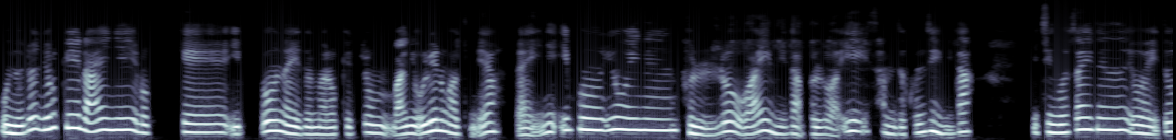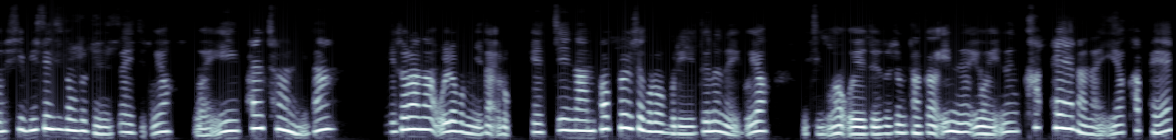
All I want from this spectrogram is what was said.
오늘은 이렇게 라인이 이렇게 이쁜 아이들만 이렇게 좀 많이 올리는 것 같은데요. 라인이 이쁜 이 아이는 블루 와이입니다. 블루 와이 3두 군생입니다. 이 친구 사이즈는 이 아이도 12cm 정도 되는 사이즈고요. 이 아이 8,000원입니다. 이솔 하나 올려봅니다. 이렇게 진한 퍼플색으로 물이 드는 애이고요. 이 친구가 외두도 좀 단가가 있는 이 아이는 카페라는 아이예요. 카페.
